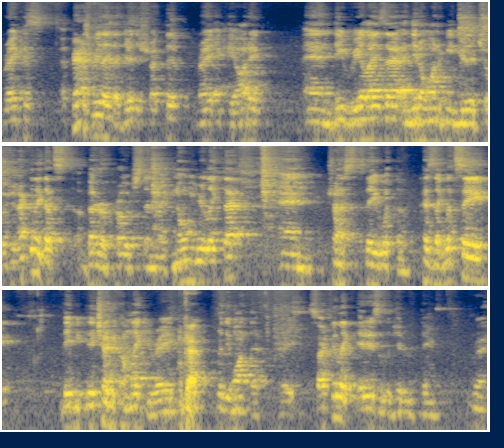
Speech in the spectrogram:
right? Because parents realize that they're destructive, right, and chaotic, and they realize that, and they don't want to be near their children. I feel like that's a better approach than like knowing you're like that and trying to stay with them. Because like, let's say they be, they try to become like you, right? Okay. don't really want that, right? So I feel like it is a legitimate thing. Right.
